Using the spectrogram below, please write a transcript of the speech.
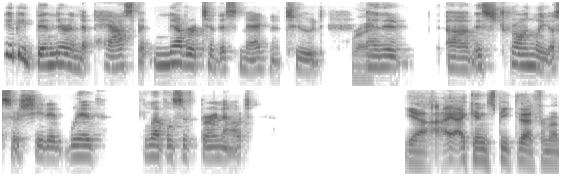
maybe been there in the past, but never to this magnitude. Right. And it um, is strongly associated with levels of burnout. Yeah, I, I, can speak to that from a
